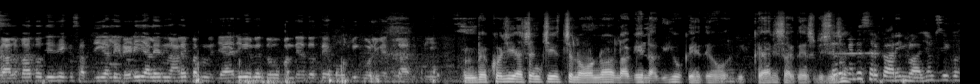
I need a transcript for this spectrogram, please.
ਗੱਲਬਾਤ ਹੁੰਦੀ ਸੀ ਇੱਕ ਸਬਜ਼ੀ ਵਾਲੀ ਰੇੜੀ ਵਾਲੇ ਦੇ ਨਾਲੇ ਪਰ ਨਜਾਇਜ਼ ਵੀ ਉਹਨੇ ਦੋ ਬੰਦਿਆਂ ਦੇ ਉੱਤੇ ਹੋਰ ਵੀ ਗੋਲੀਆਂ ਚਲਾ ਦਿੱਤੀਆਂ। ਵੇਖੋ ਜੀ ਅਚਨਚੇਤ ਚਲਾਉਣ ਨਾਲ ਲਾਗੇ ਲੱਗੀ ਉਹ ਕਿਸੇ ਦੇ ਹੋਰ ਵੀ ਕਹਿ ਨਹੀਂ ਸਕਦੇ ਇਸ ਵਿਸ਼ੇ 'ਚ। ਕਹਿੰਦੇ ਸਰਕਾਰੀ ਮੁਲਾਜ਼ਮ ਸੀ ਕੋਈ?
